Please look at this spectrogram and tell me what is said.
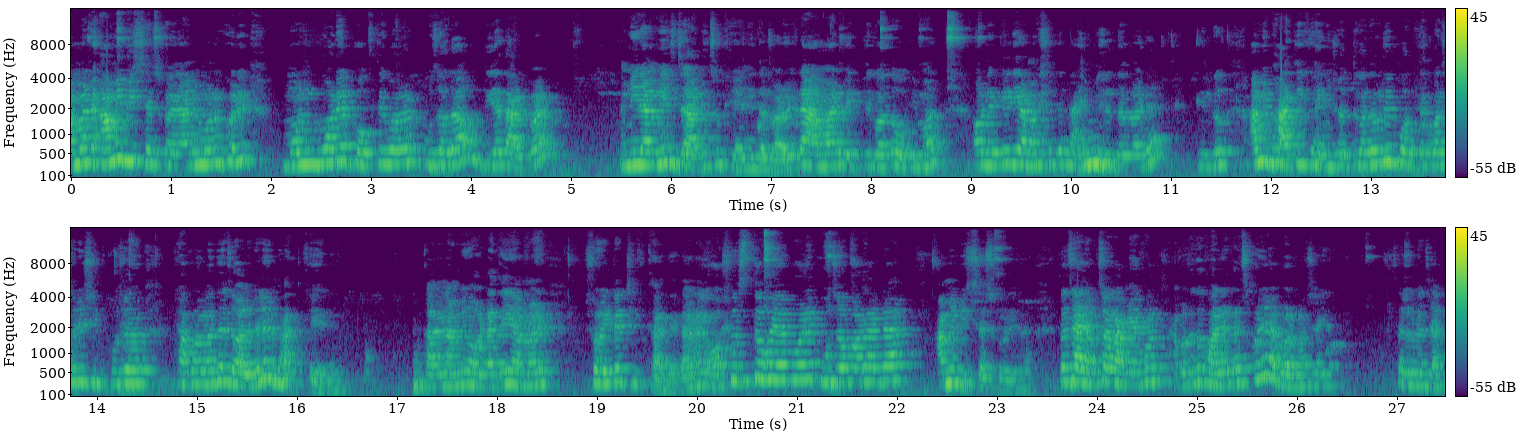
আমার আমি বিশ্বাস করি না, আমি মনে করি মন ভরে ভক্তিভাবে পুজো দাও, দিয়ে তারপর নিরামিষ যা কিছু খেয়ে নিতে পারো। এটা আমার ব্যক্তিগত অভিমত। অনেকেরই আমার সাথে নাই মিলতে পারে, কিন্তু আমি ভাতই খাইনি সত্যি কথা বলি প্রত্যেক বছরই শিব পুজো, ঠাকুরের মাথায় জল ঢেলে ভাত খেয়ে নিই কারণ আমি ওটাতেই আমার শরীরটা ঠিক থাকে। কারণ অসুস্থ হয়ে পড়ে পুজো করাটা আমি বিশ্বাস করি না। তো যাই হোক, চল, আমি এখন আপাতত ঘরের কাজ করি, আর বড় মশাই সেলুনে যাক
